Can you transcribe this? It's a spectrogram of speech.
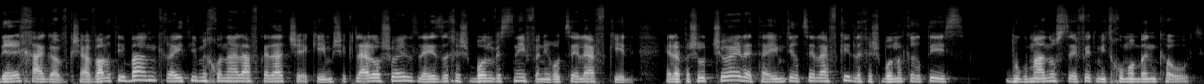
דרך אגב, כשעברתי בנק ראיתי מכונה להפקדת צ'קים שכלל לא שואלת לאיזה חשבון וסניף אני רוצה להפקיד, אלא פשוט שואלת האם תרצה להפקיד לחשבון הכרטיס. דוגמה נוספת מתחום הבנקאות.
